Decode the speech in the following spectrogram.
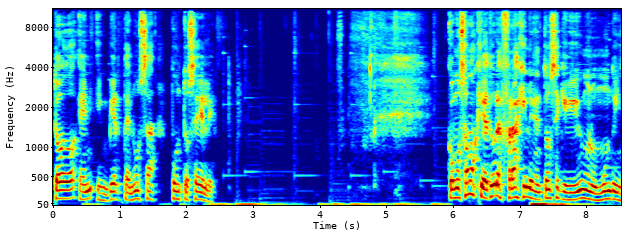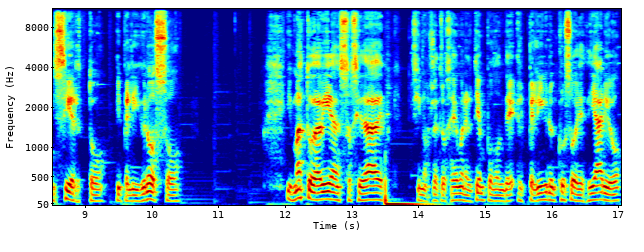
todo en inviertaenusa.cl. Como somos criaturas frágiles entonces que vivimos en un mundo incierto y peligroso, y más todavía en sociedades, si nos retrocedemos en el tiempo donde el peligro incluso es diario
